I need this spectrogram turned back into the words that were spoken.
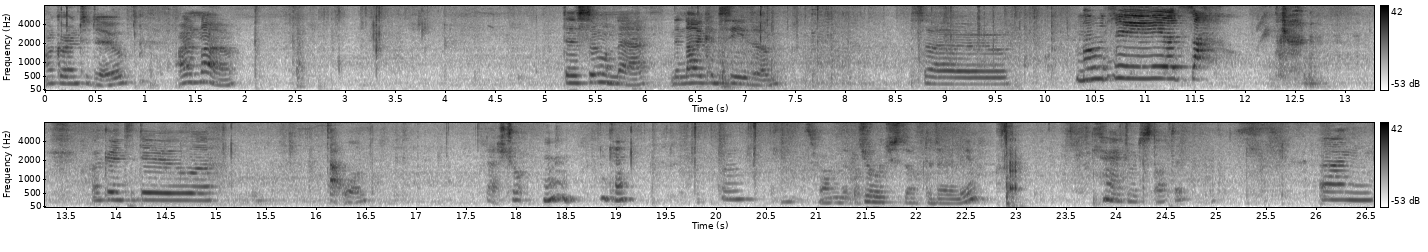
I'm going to do, I don't know. There's someone there, then now you can see them. So I'm going to do uh, that one. That's short. Mm, okay. Um, That's one that George started earlier. George started. Um,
